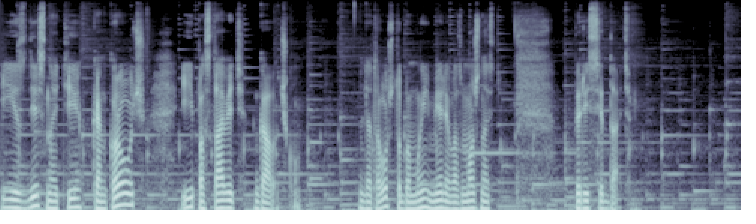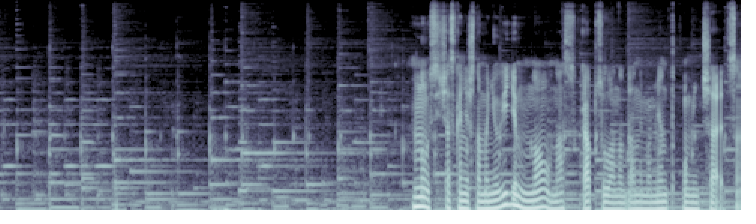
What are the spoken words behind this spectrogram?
и здесь найти Can Crouch и поставить галочку. Для того, чтобы мы имели возможность переседать. Ну, сейчас, конечно, мы не увидим, но у нас капсула на данный момент уменьшается.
